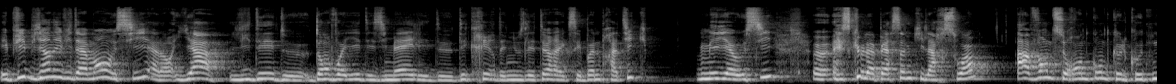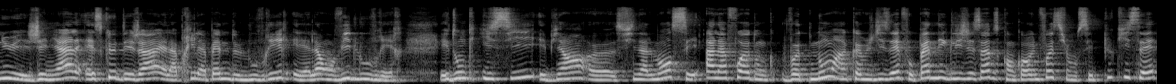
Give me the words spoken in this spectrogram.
Et puis, bien évidemment aussi, alors il y a l'idée de d'envoyer des emails et de d'écrire des newsletters avec ces bonnes pratiques. Mais il y a aussi, est-ce que la personne qui la reçoit avant de se rendre compte que le contenu est génial, est-ce que déjà elle a pris la peine de l'ouvrir et elle a envie de l'ouvrir? Et donc ici, eh bien, euh, finalement, c'est à la fois donc votre nom, hein, comme je disais, faut pas négliger ça parce qu'encore une fois, si on sait plus qui c'est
